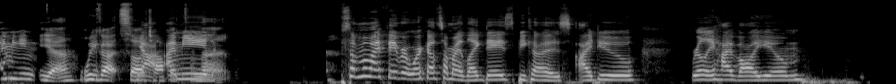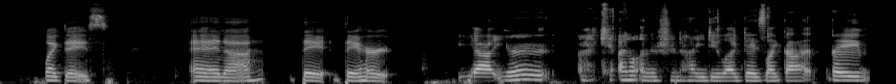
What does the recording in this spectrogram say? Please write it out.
i mean yeah, we got so Yeah, I mean, that. some of my favorite workouts are my leg days because i do really high volume leg days and uh they they hurt Yeah, you're I can't. I don't understand how you do leg days like that. They.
